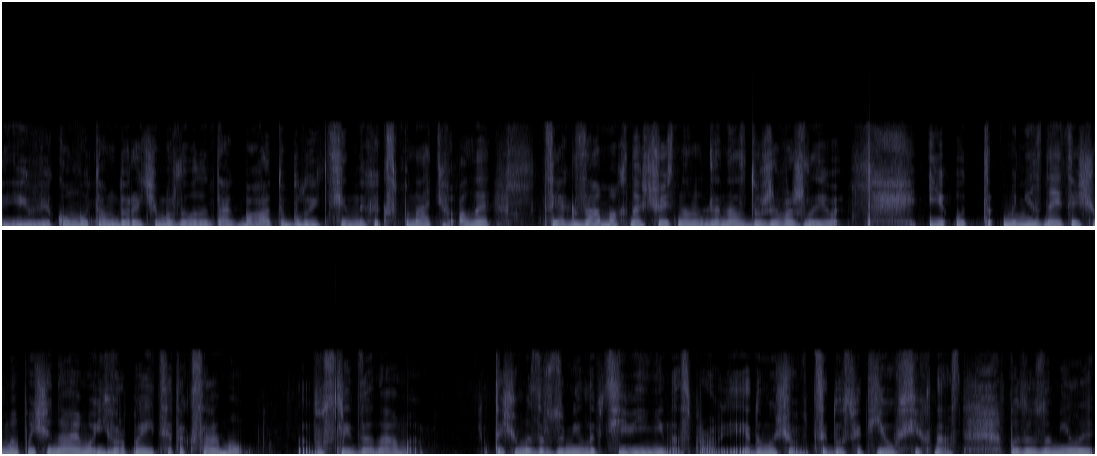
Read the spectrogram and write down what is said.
і в якому там, до речі, можливо, не так багато було і цінних експонатів, але це як замах на щось для нас дуже важливе. І от мені здається, що ми починаємо, європейці так само, вслід за нами. Те, що ми зрозуміли в цій війні, насправді, я думаю, що цей досвід є у всіх нас. Ми зрозуміли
